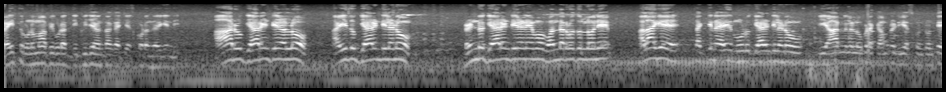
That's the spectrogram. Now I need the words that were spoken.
రైతు రుణమాఫీ కూడా దిగ్విజయవంతంగా చేసుకోవడం జరిగింది. ఆరు గ్యారంటీలలో ఐదు గ్యారంటీలను రెండు గ్యారంటీలనేమో వంద రోజుల్లోనే అలాగే తక్కిన ఐదు మూడు గ్యారంటీలను ఈ ఆరు నెలల్లో కూడా కంప్లీట్ చేసుకుంటుంటే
